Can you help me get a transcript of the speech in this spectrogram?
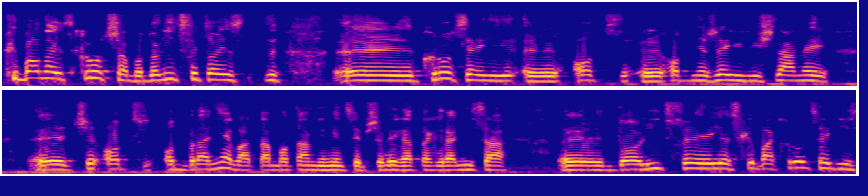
Chyba ona jest krótsza, bo do Litwy to jest e, krócej e, od, e, od Mierzei Wiślanej e, czy od, od Braniewa, tam, bo tam mniej więcej przebiega ta granica e, do Litwy jest chyba krócej niż,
